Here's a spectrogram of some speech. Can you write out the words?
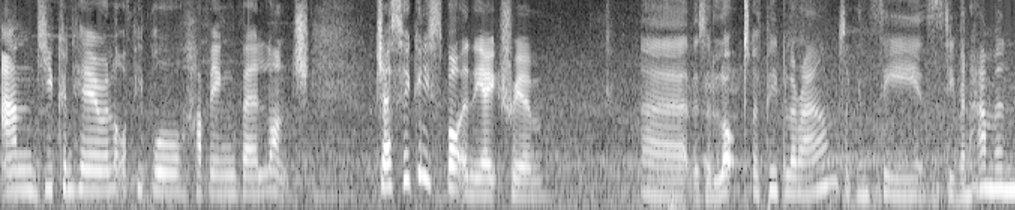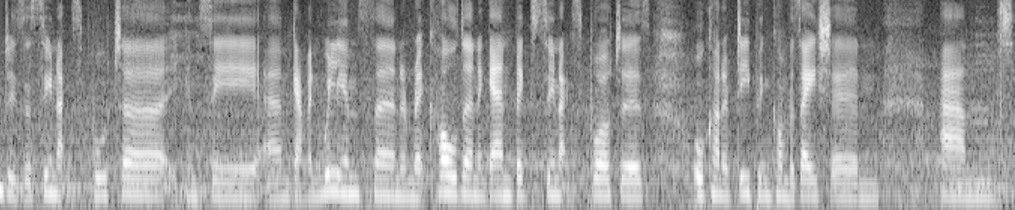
and you can hear a lot of people having their lunch. Jess, who can you spot in the atrium? Uh, there's a lot of people around. I can see Stephen Hammond, who's a Sunak supporter. You can see um, Gavin Williamson and Rick Holden, again, big Sunak supporters, all kind of deep in conversation. And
